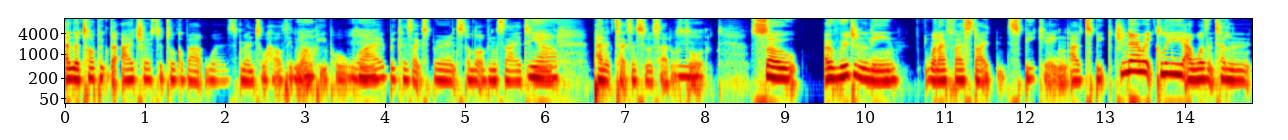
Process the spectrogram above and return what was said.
and the topic that I chose to talk about was mental health in young Wow. people Mhm. why because I experienced a lot of anxiety yeah. panic attacks and suicidal Mm. thought so originally when I first started speaking I'd speak generically. I wasn't telling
